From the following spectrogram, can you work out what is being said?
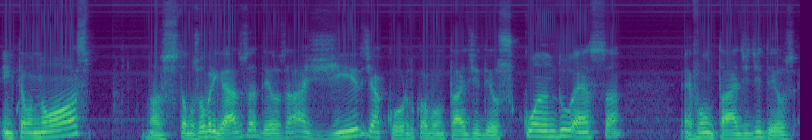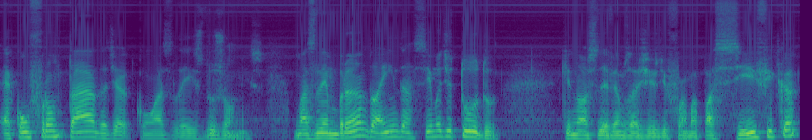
então nós nós estamos obrigados a Deus a agir de acordo com a vontade de Deus quando essa é, vontade de Deus é confrontada com as leis dos homens. Mas lembrando ainda, acima de tudo, que nós devemos agir de forma pacífica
